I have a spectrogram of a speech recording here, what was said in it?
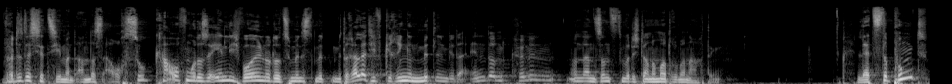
würde das jetzt jemand anders auch so kaufen oder so ähnlich wollen oder zumindest mit, mit relativ geringen Mitteln wieder ändern können? Und ansonsten würde ich da nochmal drüber nachdenken. Letzter Punkt.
